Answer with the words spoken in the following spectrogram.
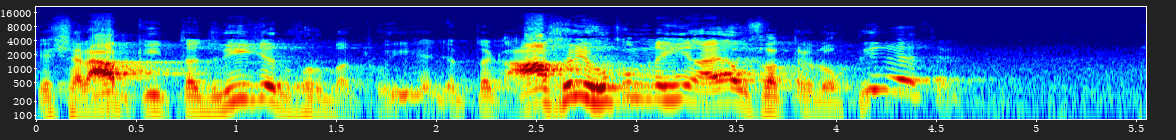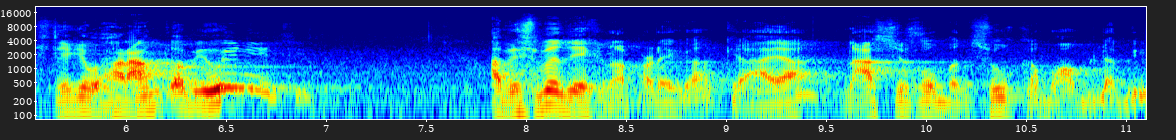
کہ شراب کی تدریجن حرمت ہوئی ہے، جب تک آخری حکم نہیں آیا، اس وقت تک لوگ پی رہے تھے۔ اس لیے کہ وہ حرام تو ابھی ہوئی نہیں تھی۔ اب اس میں دیکھنا پڑے گا کہ آیا ناسخ و منسوخ کا معاملہ بھی۔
